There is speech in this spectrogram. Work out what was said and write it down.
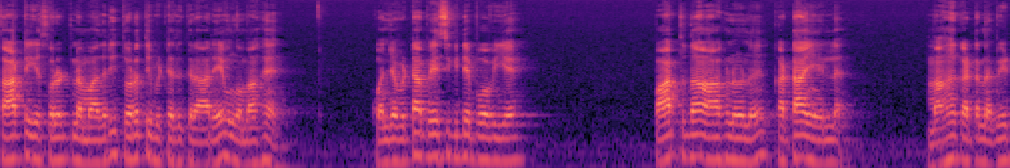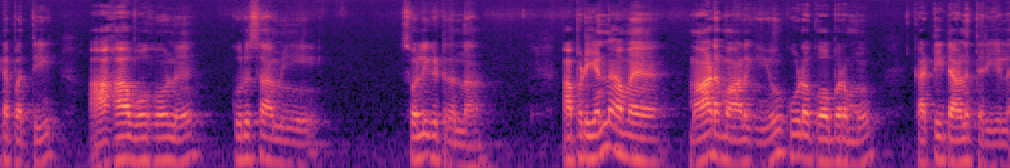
சாட்டையை சுரட்டின மாதிரி துரத்தி விட்டிருக்கிறாரே உங்கள் மகன். கொஞ்சம் விட்டால் பேசிக்கிட்டே போவியே. பார்த்து தான் ஆகணும்னு கட்டாயம் இல்லை. மக கட்டின வீட்டை பற்றி ஆஹா ஓஹோன்னு குருசாமி சொல்லிக்கிட்டு இருந்தான். அப்படி என்ன அவன் மாட மாளிகையும் கூட கோபுரமும் கட்டிட்டான்னு தெரியல.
